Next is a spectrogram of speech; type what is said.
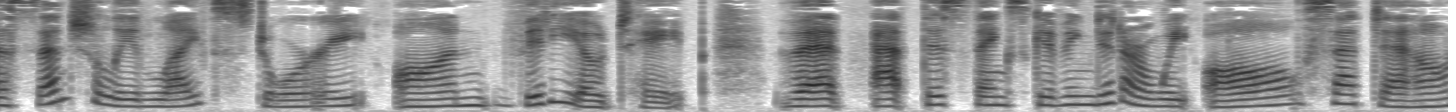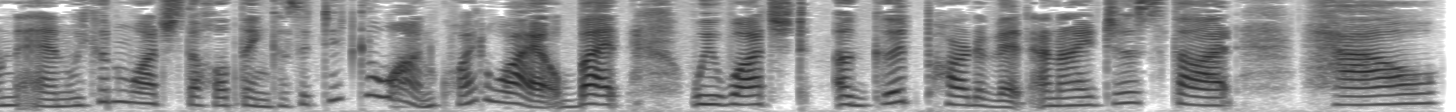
essentially life story on videotape that at this Thanksgiving dinner we all sat down and we couldn't watch the whole thing because it did go on quite a while, but we watched a good part of it and I just thought how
